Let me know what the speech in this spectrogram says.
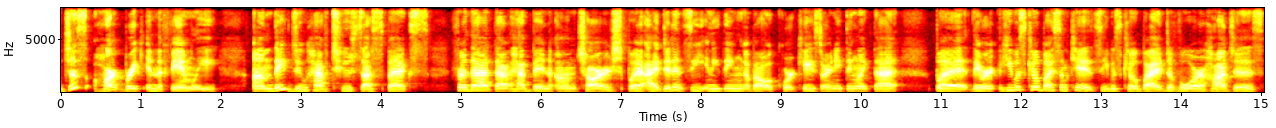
just heartbreak in the family. Um, they do have two suspects for that that have been um, charged, but I didn't see anything about a court case or anything like that but they were he was killed by some kids. He was killed by Devor Hodges,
